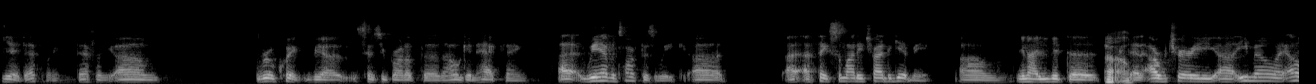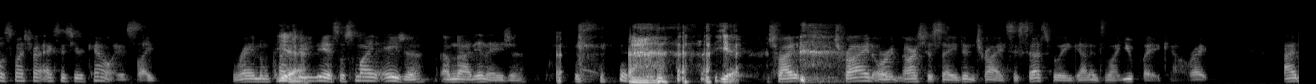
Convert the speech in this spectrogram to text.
Yeah, definitely, definitely. Um, real quick, yeah, since you brought up the the whole getting hacked thing, uh, we haven't talked this week. Uh, I, I, think somebody tried to get me. Um, you know, you get the Uh-oh. that arbitrary uh, email like, "Oh, somebody's trying to access your account." It's like random country. Yeah. yeah so somebody in Asia. I'm not in Asia. yeah. Tried, tried, or I should say, didn't try. Successfully got into my UPlay account. Right. I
